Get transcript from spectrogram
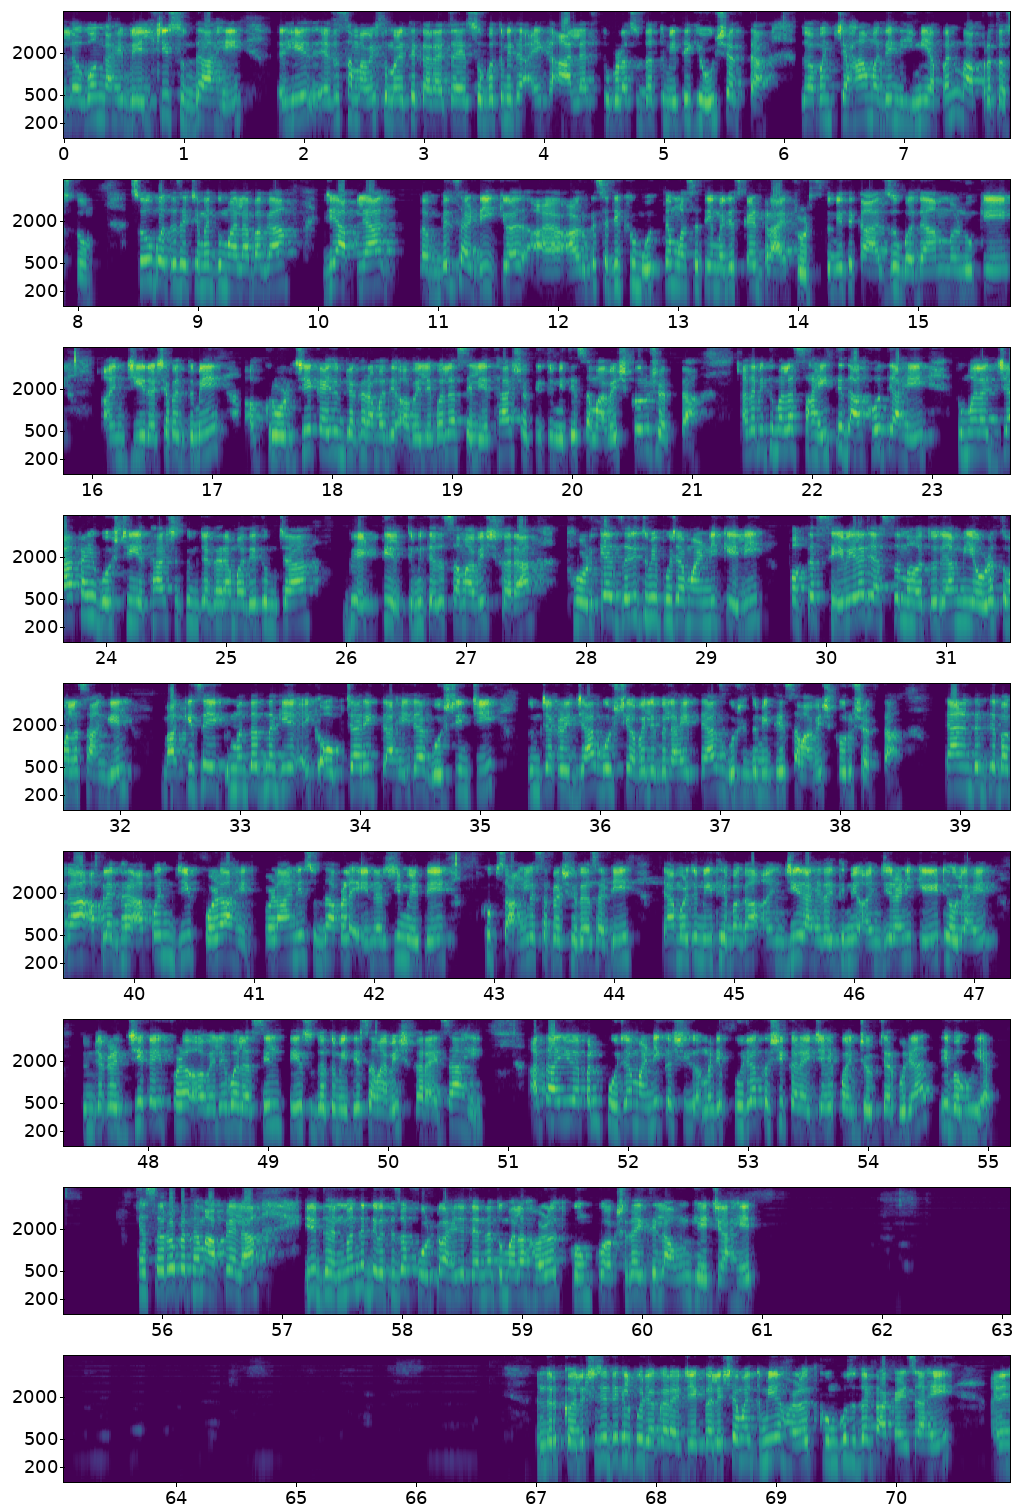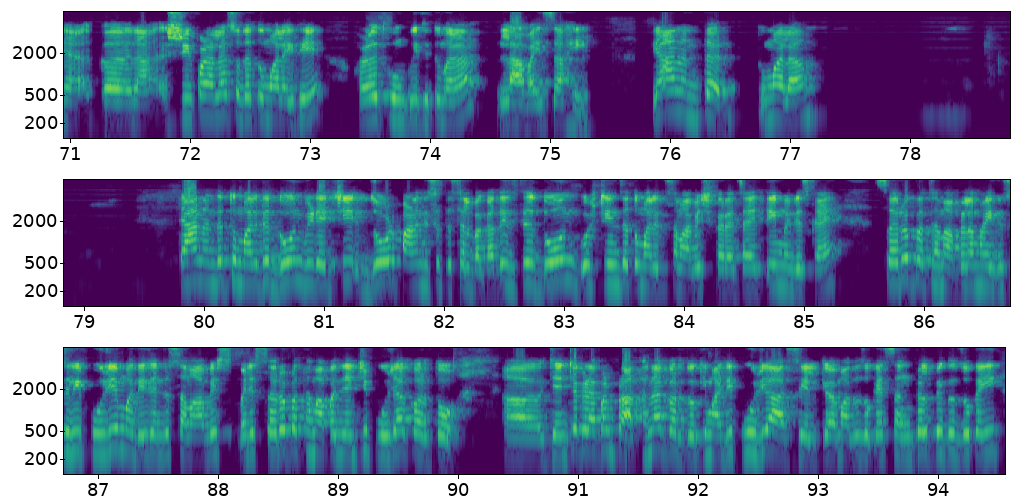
लवंग आहे वेलची सुद्धा आहे. तर हे याचा समावेश तुम्हाला इथे करायचा आहे. सोबत तुम्ही इथे एक आलाच तुकडा सुद्धा तुम्ही इथे घेऊ शकता जो आपण चहामध्ये नेहमी आपण वापरत असतो. सोबतच याच्यामध्ये तुम्हाला बघा जे आपल्या तब्येतीसाठी किंवा आरोग्यासाठी खूप उत्तम असं ते म्हणजेच काय ड्रायफ्रुट्स तुम्ही ते काजू बदाम मनुके अंजीर अशा पद्धतीने तुम्ही अक्रोड जे काही तुमच्या घरामध्ये अवेलेबल असेल यथाशक्ती तुम्ही ते समावेश करू शकता. आता मी तुम्हाला साहित्य दाखवते आहे. तुम्हाला ज्या काही गोष्टी यथाशक्ती तुमच्या घरामध्ये तुमच्या भेटतील तुम्ही त्याचा समावेश करा. थोडक्यात जरी तुम्ही पूजा मांडणी केली फक्त सेवेला जास्त महत्त्व द्या मी एवढंच तुम्हाला सांगेल. बाकीचे एक म्हणतात ना की एक औपचारिकता आहे त्या गोष्टींची. तुमच्याकडे ज्या गोष्टी अवेलेबल आहेत त्याच गोष्टी तुम्ही इथे समावेश करू शकता. त्यानंतर ते बघा आपल्या घर आपण जी फळं आहेत फळांनी सुद्धा आपल्याला एनर्जी मिळते खूप चांगलेच आपल्या शरीरासाठी. त्यामुळे तुम्ही इथे बघा अंजीर आहेत इथे मी अंजीर आणि केळी ठेवले आहेत. तुमच्याकडे जे काही फळं अवेलेबल असतील ते सुद्धा तुम्ही इथे समावेश करायचा आहे. आता येऊ आपण पूजा मांडणी कशी म्हणजे पूजा कशी करायची आहे पंचोपचार पूजा ते बघूया. या सर्वप्रथम आपल्याला इथे धन्वंतर देवतेचा फोटो आहे त्यांना तुम्हाला हळद कुंकू अक्षता इथे लावून घ्यायचे आहेत. नंतर कलशाची देखील पूजा करायची आहे. कलशामध्ये तुम्ही हळद कुंकू सुद्धा टाकायचं आहे. आणि श्रीफळाला सुद्धा तुम्हाला इथे हळद कुंकू इथे तुम्हाला लावायचं आहे. त्यानंतर तुम्हाला त्यानंतर तुम्हाला ते दोन विड्याची जोड पानं दिसत असेल बघा. तर तिथे दोन गोष्टींचा तुम्हाला समावेश करायचा आहे. ते म्हणजेच काय? सर्वप्रथम आपल्याला माहिती असेल की पूजेमध्ये ज्यांचा समावेश म्हणजे सर्वप्रथम आपण ज्यांची पूजा करतो ज्यांच्याकडे आपण प्रार्थना करतो की माझी पूजा असेल किंवा माझा जो काही संकल्प जो काही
